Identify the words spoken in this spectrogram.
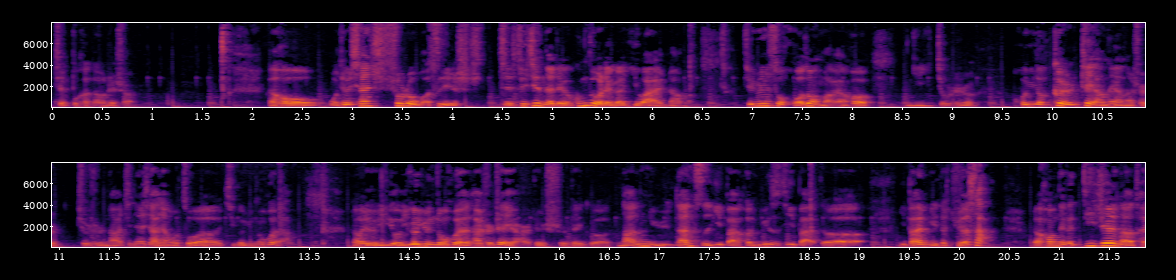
这不可能这事儿。然后我就先说说我自己这最近的这个工作这个意外，你知道吗？就因为做活动嘛，然后你就是会遇到各这样那样的事儿。就是拿今年夏天我做几个运动会啊，然后有有一个运动会，它是这样，就是这个男女男子一百和女子一百的一百米的决赛。然后那个 DJ 呢，他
